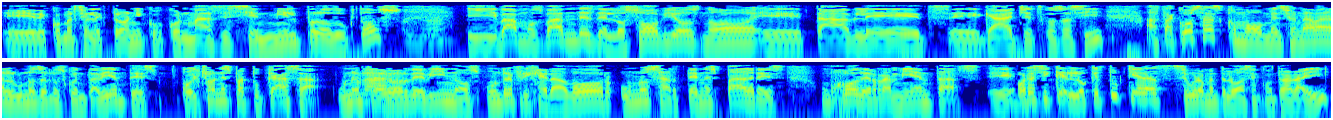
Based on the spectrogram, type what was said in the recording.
eh, de comercio electrónico con más de 100 mil productos. Y vamos, van desde los obvios, ¿no? Eh, tablets, eh, gadgets, cosas así, hasta cosas como mencionaban algunos de los cuentavientes. Colchones para tu casa, un Claro. enfriador de vinos, un refrigerador, unos sartenes padres, un juego de herramientas. Eh, ahora sí que lo que tú quieras seguramente lo vas a encontrar ahí.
